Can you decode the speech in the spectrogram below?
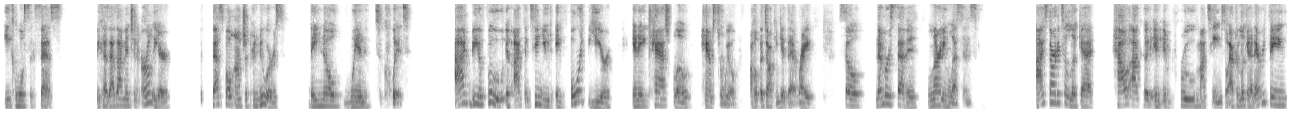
equal success. Because as I mentioned earlier, successful entrepreneurs, they know when to quit. I'd be a fool if I continued a fourth year in a cash flow hamster wheel. I hope that y'all can get that, right? So, number seven, learning lessons. I started to look at how I could improve my team. So, after looking at everything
